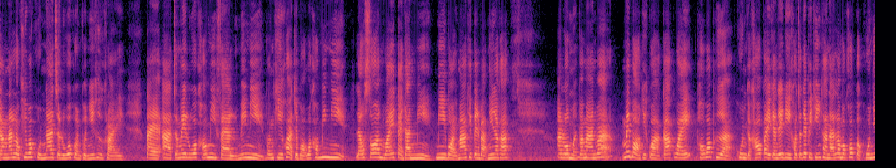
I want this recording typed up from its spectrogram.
ดังนั้นเราคิดว่าคุณน่าจะรู้ว่าคนคนนี้คือใคร แต่อาจจะไม่รู้ว่าเขามีแฟนหรือไม่มี บางทีเขาอาจจะบอกว่าเขาไม่มี แล้วซ่อนไว้แต่ดันมีมีบ่อยมากที่เป็นแบบนี้นะคะ อารมณ์เหมือนประมาณว่าไม่บอกดีกว่ากักไว้ เพราะว่าเผื่อคุณกับเขาไปกันได้ดี เขาจะได้ไปทิ้งทางนั้นเรามาคบกับคุณจ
